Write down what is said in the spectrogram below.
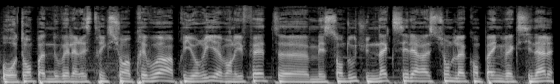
Pour autant, pas de nouvelles restrictions à prévoir a priori avant les fêtes, euh, mais sans doute une accélération de la campagne vaccinale.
